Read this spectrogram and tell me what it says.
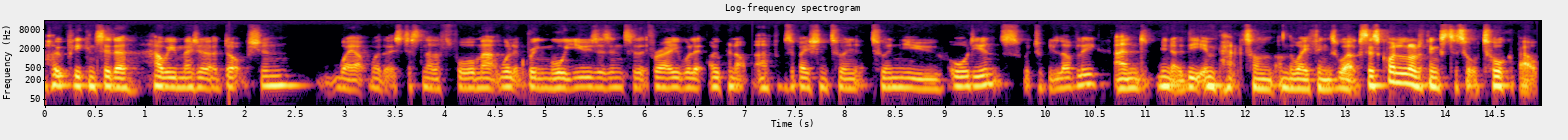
hopefully consider how we measure adoption, weigh up whether it's just another format. Will it bring more users into the fray? Will it open up observation to a, to a new audience, which would be lovely? And you know the impact on on the way things work. So there's quite a lot of things to sort of talk about.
